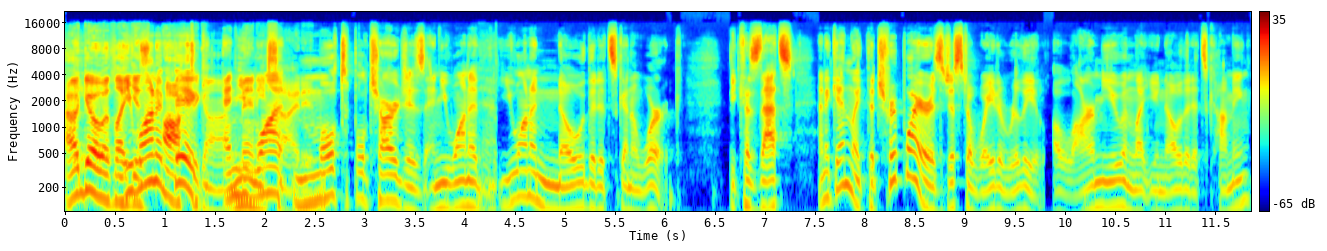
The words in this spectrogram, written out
I would go with like you his want it octagon, big and you want multiple charges and you want to you want to know that it's going to work because that's and again like the tripwire is just a way to really alarm you and let you know that it's coming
